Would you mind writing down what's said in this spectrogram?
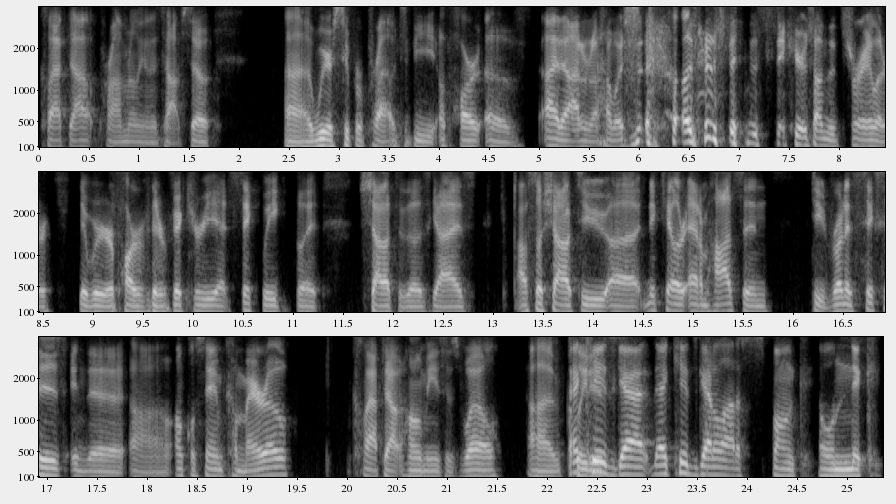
clapped out prominently on the top. So uh, we are super proud to be a part of. I, I don't know how much other than the stickers on the trailer that we were a part of their victory at Sick Week, but shout out to those guys. Also, shout out to uh, Nick Taylor, Adam Hodson, dude, running sixes in the uh, Uncle Sam Camaro, clapped out homies as well. Uh, That Cletus- kid's got that kid's got a lot of spunk. Old Nick.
